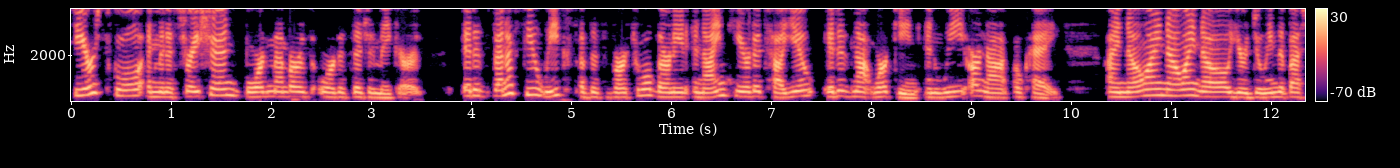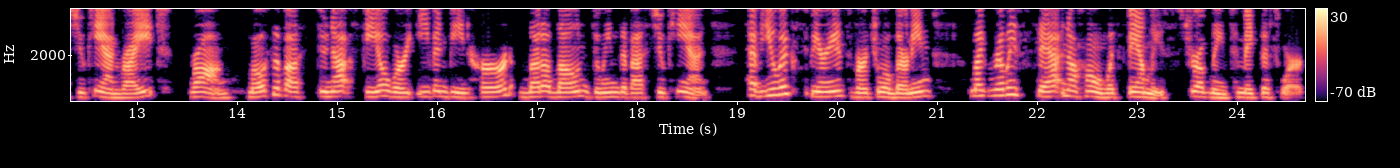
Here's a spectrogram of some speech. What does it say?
Dear school administration, board members, or decision makers, it has been a few weeks of this virtual learning, and I'm here to tell you it is not working and we are not okay. I know, I know, I know you're doing the best you can, right? Wrong. Most of us do not feel we're even being heard, let alone doing the best you can. Have you experienced virtual learning? Like really sat in a home with families struggling to make this work?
